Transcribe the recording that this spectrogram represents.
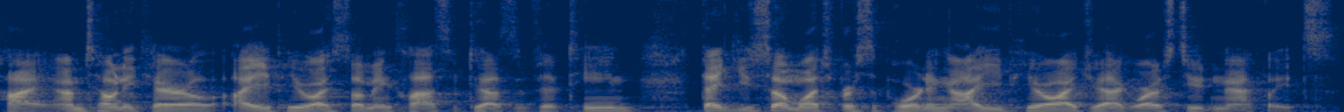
Hi, I'm Tony Carroll, IEPOI Swimming Class of 2015. Thank you so much for supporting IEPOI Jaguar student athletes.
